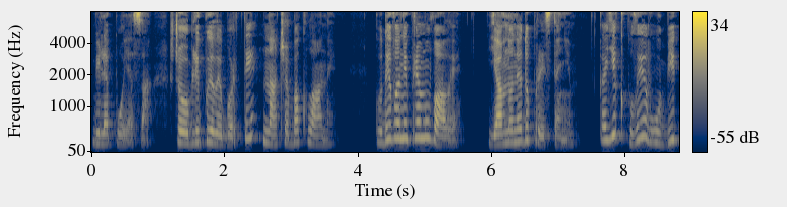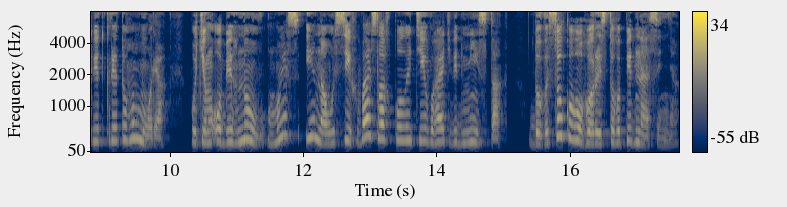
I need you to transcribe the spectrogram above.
біля пояса, що обліпили борти, наче баклани. Куди вони прямували? Явно не до пристані. Каїк плив у бік відкритого моря, потім обігнув мис і на усіх веслах полетів геть від міста до високого гористого піднесення.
